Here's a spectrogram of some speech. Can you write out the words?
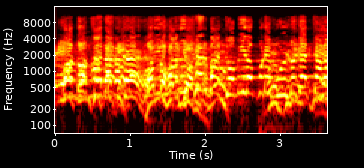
এই বন্ধ হবে জমির ওপরে বুলডোজার চালানো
